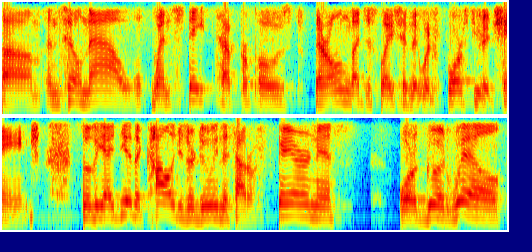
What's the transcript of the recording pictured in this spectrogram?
um, until now when states have proposed their own legislation that would force you to change. So the idea that colleges are doing this out of fairness or goodwill,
